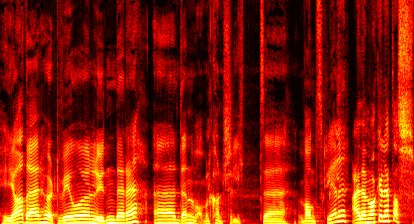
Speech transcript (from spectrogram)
Ja, der hørte vi jo lyden, dere. Eh, Den var vel kanskje litt eh, vanskelig, eller? Nei, den var ikke lett, ass.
